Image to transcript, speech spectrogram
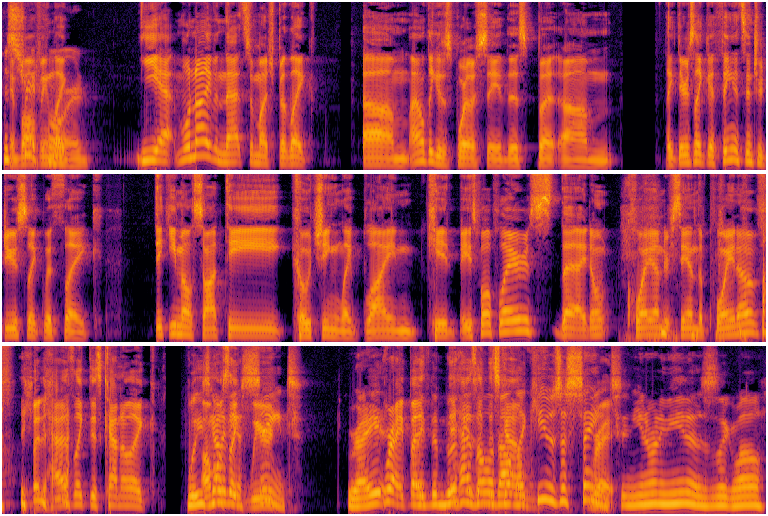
it's involving like yeah, well not even that so much, but like um I don't think it's a spoiler to say this, but um like there's like a thing that's introduced like with like Dickie Moltisanti coaching like blind kid baseball players that I don't quite understand the point of, but has like this kind of like well, he's almost like weird. Saint, right? Right, but like, the movie is all like about kind of, like he was a saint, right. and you know what I mean. It was like, well,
